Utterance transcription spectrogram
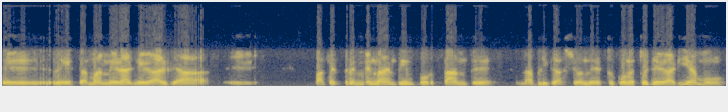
eh, de esta manera llegar ya eh, va a ser tremendamente importante la aplicación de esto. Con esto llegaríamos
